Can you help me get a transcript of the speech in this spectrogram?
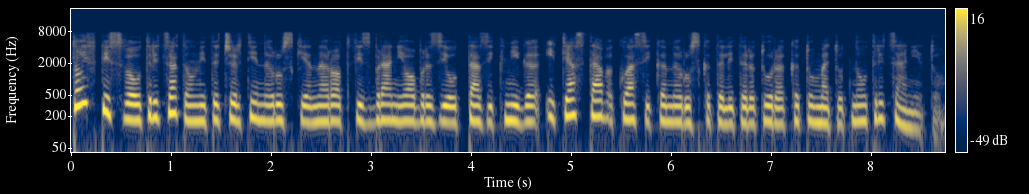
Той вписва отрицателните черти на руския народ в избрани образи от тази книга и тя става класика на руската литература като метод на отрицанието.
